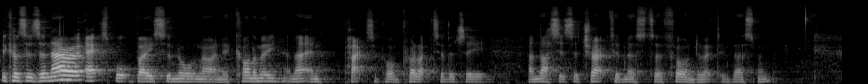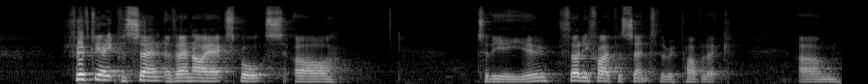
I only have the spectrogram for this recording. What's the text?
because there's a narrow export base in Northern Ireland economy, and that impacts upon productivity and thus its attractiveness to foreign direct investment. 58% of NI exports are to the EU, 35% to the Republic, um,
